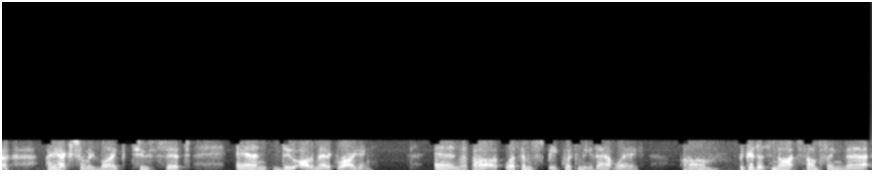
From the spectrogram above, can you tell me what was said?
I actually like to sit and do automatic writing and mm-hmm. uh, let them speak with me that way um, because it's not something that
